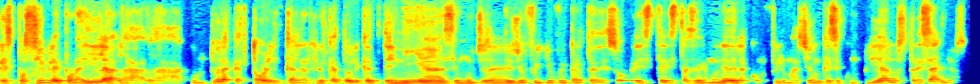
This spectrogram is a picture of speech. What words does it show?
Es posible, por ahí la, cultura católica, la religión católica tenía hace muchos años, yo fui, yo fui parte de eso, este, esta ceremonia de la confirmación que se cumplía a los tres años.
